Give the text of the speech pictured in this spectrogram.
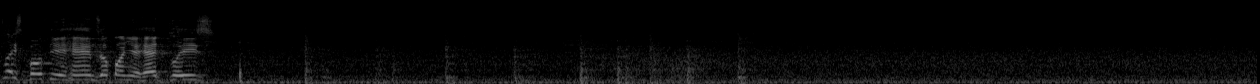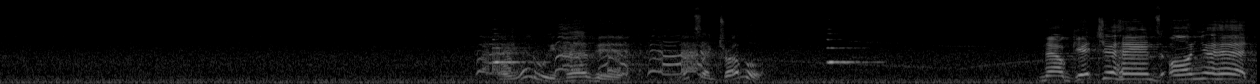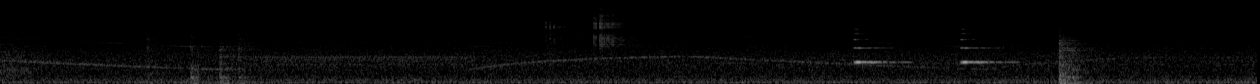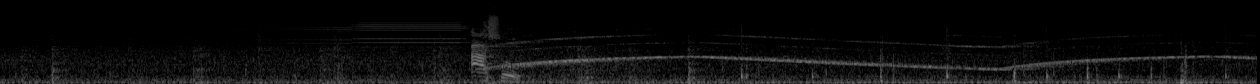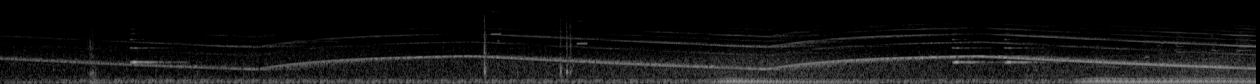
Place both of your hands up on your head, please. Oh, what do we have here? Looks like trouble. Now get your hands on your head. Asshole.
